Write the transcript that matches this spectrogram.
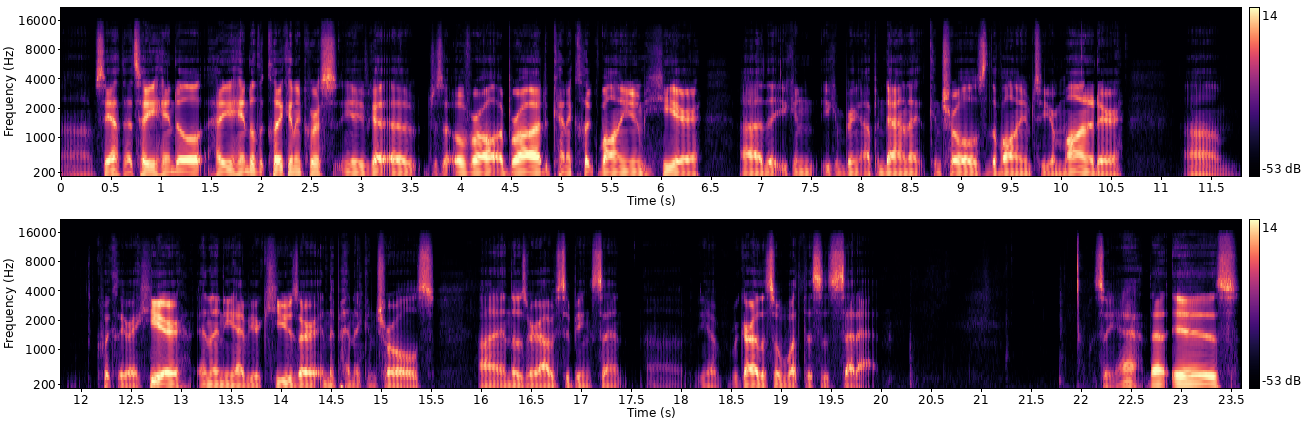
Uh, so yeah, that's how you handle how you handle the click, and of course, you know, you've got a just a overall a broad kind of click volume here uh, that you can you can bring up and down that controls the volume to your monitor um, quickly right here, and then you have your cues are independent controls, uh, and those are obviously being sent, uh, you know, regardless of what this is set at. So yeah, that is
